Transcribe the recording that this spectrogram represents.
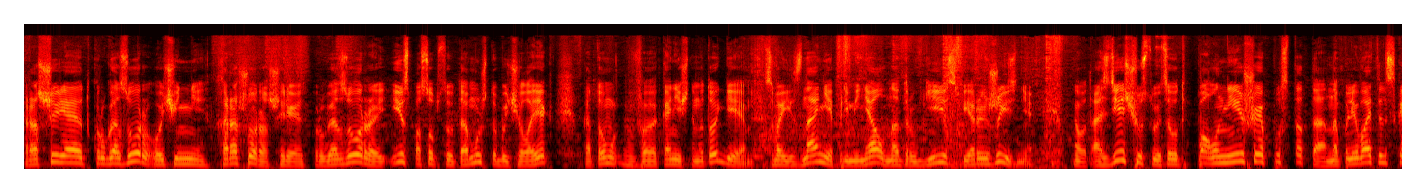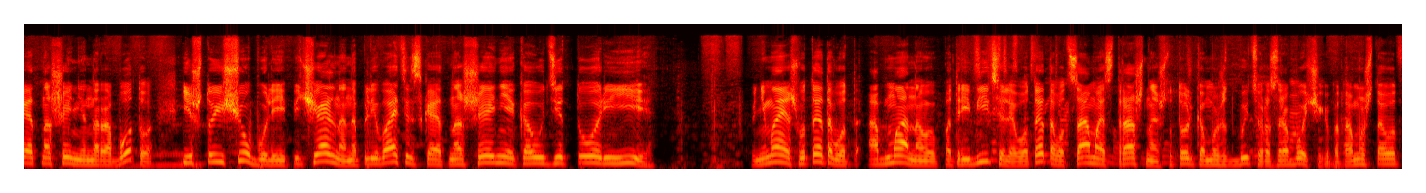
расширяют кругозор, очень хорошо расширяют кругозор и способствуют тому, чтобы человек потом в конечном итоге свои знания применял на другие сферы жизни. Вот. А здесь чувствуется вот полнейшая пустота, наплевательское отношение на работу, и что еще более печально, наплевательское родительское отношение к аудитории. Понимаешь, вот это вот обман потребителя, вот это вот самое страшное, что только может быть у разработчика, потому что вот,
